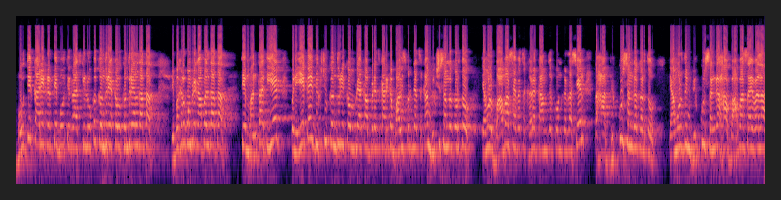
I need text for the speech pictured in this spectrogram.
बहुतेक कार्यकर्ते बहुतेक राजकीय लोक कंदुऱ्या कंदुऱ्याला जातात. हे बकर कोंबडे कापायला जातात. ते म्हणतात एक पण एकही भिक्षू कंदुरी कोंबड्या कापड्याचा कार्यक्रम बावीस पर्यंतचं काम भिक्षू संघ करतो. त्यामुळे बाबासाहेबाचं खरं काम जर कोण करत असेल तर हा भिक्खू संघ करतो. त्यामुळे तुम्ही भिक्खू संघ हा बाबासाहेबाला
